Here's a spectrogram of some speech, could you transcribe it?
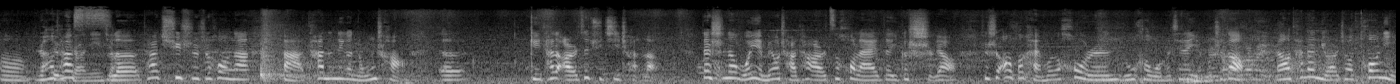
嗯，然后他死了，他去世之后呢，把他的那个农场，呃，给他的儿子去继承了。但是呢，我也没有查他儿子后来的一个史料，就是奥本海默的后人如何，我们现在也不知道。然后他的女儿叫托尼，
